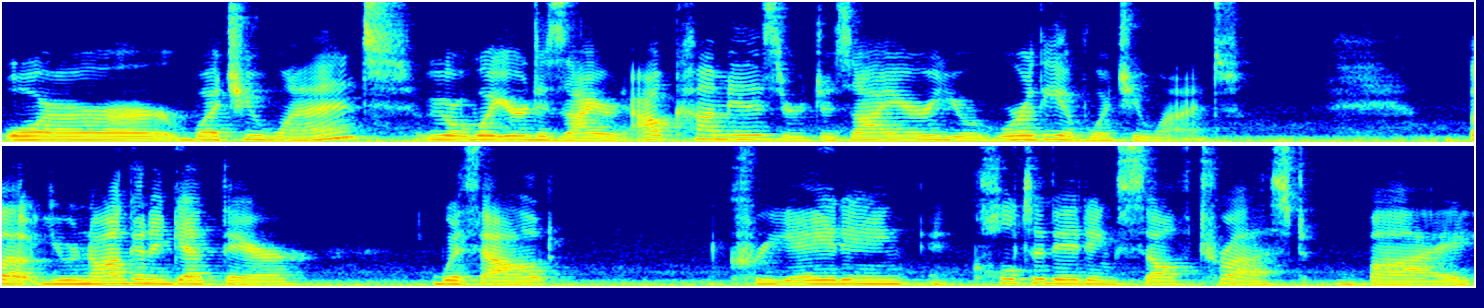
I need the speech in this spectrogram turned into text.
or what you want, your, what your desired outcome is, your desire, you're worthy of what you want. But you're not going to get there without creating and cultivating self trust by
